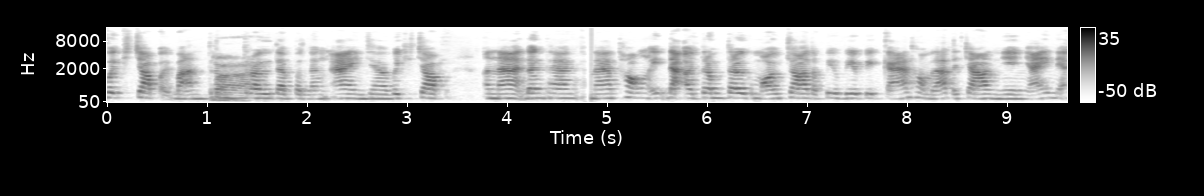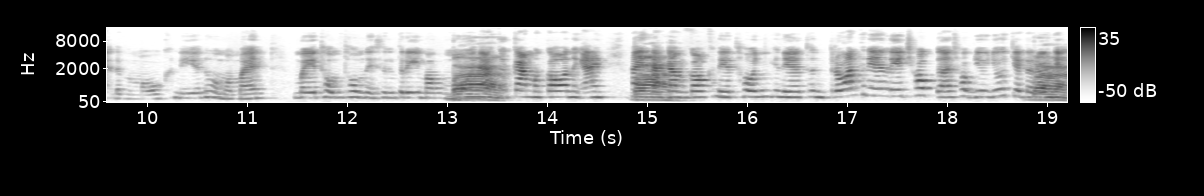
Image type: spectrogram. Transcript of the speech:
វិចខ្ចប់ឲ្យបានត្រឹមត្រូវតែប៉ុណ្្នឹងឯងចាវិចខ្ចប់ អាណាដឹងថាអាណាថងអីដាក់ឲ្យត្រឹមត្រូវកុំឲ្យចោលតែពីវាពីការធម្មតាតែចោលញញ៉ៃអ្នកដែលប្រមូលគ្នានោះមិនមែនមេធំធំនៃសិនត្រីមកប្រមូលណាគឺកម្មករនឹងឯងហើយតែកម្មករគ្នាធុញគ្នាធុញទ្រាន់គ្នាលាឈប់តែឈប់យូរយូរចិត្តតែរកអ្នក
